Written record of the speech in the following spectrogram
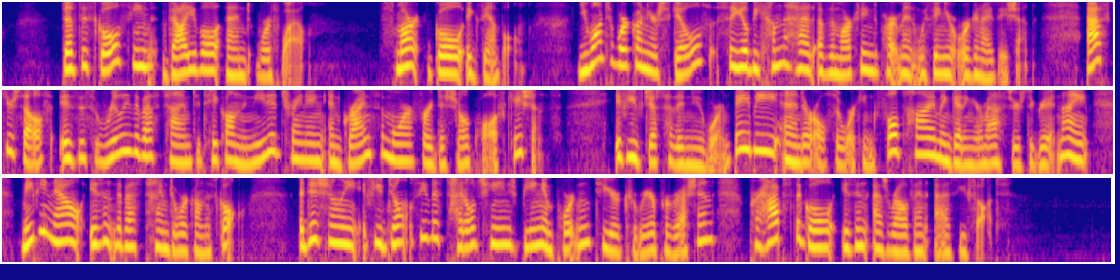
Does this goal seem valuable and worthwhile? SMART goal example. You want to work on your skills so you'll become the head of the marketing department within your organization. Ask yourself is this really the best time to take on the needed training and grind some more for additional qualifications? If you've just had a newborn baby and are also working full time and getting your master's degree at night, maybe now isn't the best time to work on this goal. Additionally, if you don't see this title change being important to your career progression, perhaps the goal isn't as relevant as you thought.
